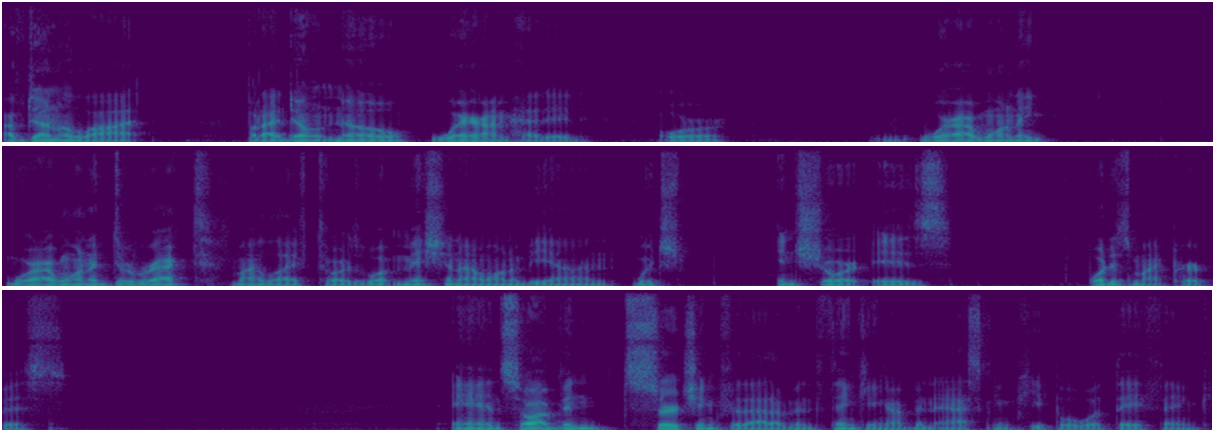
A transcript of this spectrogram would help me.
I've done a lot, but I don't know where I'm headed or where I want to where I want to direct my life towards, what mission I want to be on, which in short is what is my purpose? And so I've been searching for that. I've been thinking, I've been asking people what they think.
